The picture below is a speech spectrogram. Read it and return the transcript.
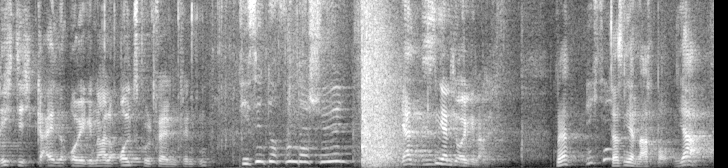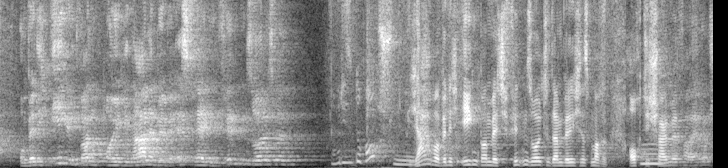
richtig geile, originale Oldschool-Felgen finden. Die sind doch wunderschön. Ja, die sind ja nicht original. Ne? Echt? Das sind ja Nachbauten. Ja. Und wenn ich irgendwann originale BBS-Felgen finden sollte, Aber die sind doch auch schön. ja, aber wenn ich irgendwann welche finden sollte, dann werde ich das machen. Auch die Scheinwerfer, Erosch,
